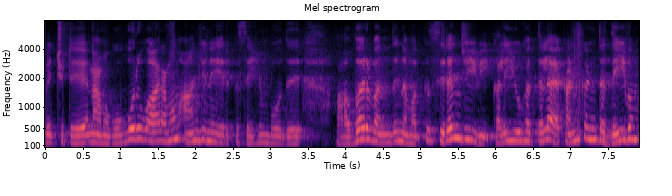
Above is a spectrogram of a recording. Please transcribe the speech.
வச்சுட்டு நாம் ஒவ்வொரு வாரமும் ஆஞ்சநேயருக்கு செய்யும்போது அவர் வந்து நமக்கு சிரஞ்சீவி கலியுகத்தில் கண்கண்ட தெய்வம்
